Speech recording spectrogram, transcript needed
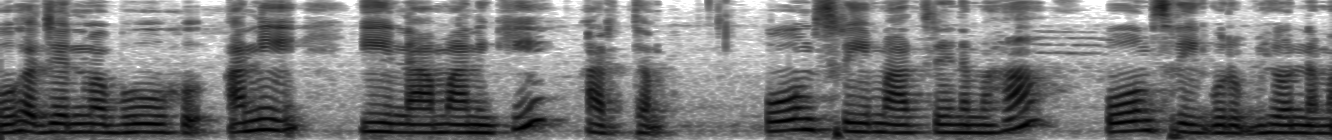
గుహ జన్మభూహ్ అని ఈ నామానికి అర్థం. ఓం శ్రీ మాత్రే నమ. ఓం శ్రీ గురుభ్యో నమ.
